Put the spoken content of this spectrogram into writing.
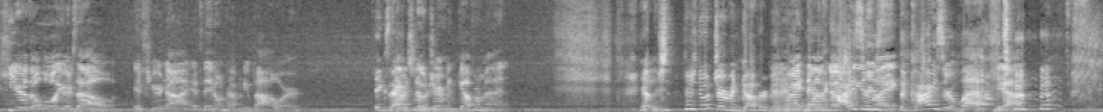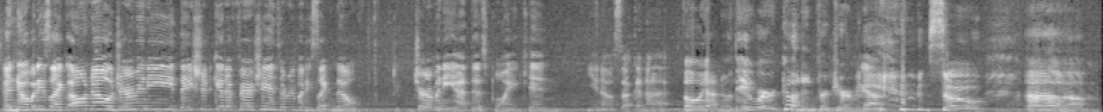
hear the lawyers out if you're not if they don't have any power? exactly? There's no German government. Yeah, there's, there's no German government right anymore. now, the Kaiser's like- the Kaiser left. Yeah. And nobody's like, oh no, Germany, they should get a fair chance. Everybody's like, no, Germany at this point can, you know, suck a nut. Oh yeah, no, they were gunning for Germany. Yeah. so, um,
